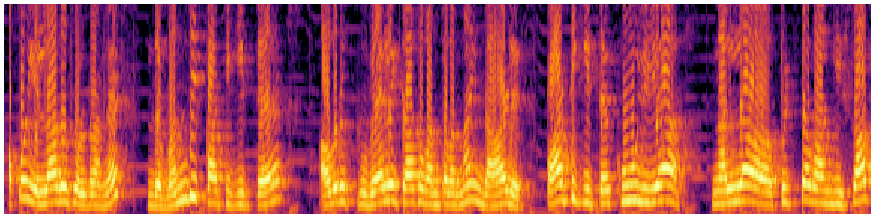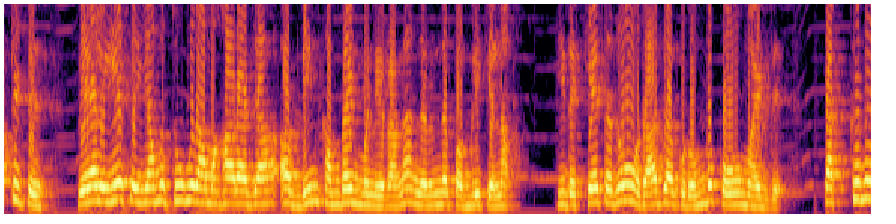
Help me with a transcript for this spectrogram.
அப்போ எல்லாரும் சொல்றாங்க இந்த வந்தி பாட்டி கிட்ட அவருக்கு வேலைக்காக வந்தவன் தான் இந்த ஆளு. பாட்டி கிட்ட கூலியா நல்லா பிட்டை வாங்கி சாப்பிட்டுட்டு வேலையே செய்யாம தூங்குறா மகாராஜா அப்படின்னு கம்ப்ளைண்ட் பண்ணிடுறாங்க அங்க இருந்த பப்ளிக் எல்லாம். இத கேட்டதும் ராஜாவுக்கு ரொம்ப கோபம் ஆயிடுது டக்குன்னு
